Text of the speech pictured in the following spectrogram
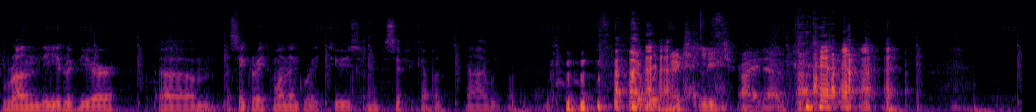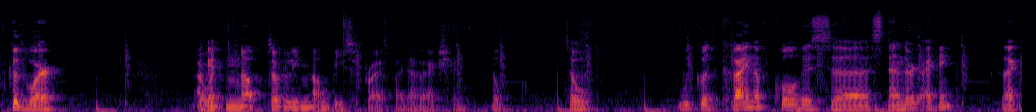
run the Riviere, um, let's say grade one and grade twos in Pacifica, but no, I would not do that. I would actually try that. that. could work. I Okay. would not totally not be surprised by that actually. So we could kind of call this uh, standard, I think. Like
